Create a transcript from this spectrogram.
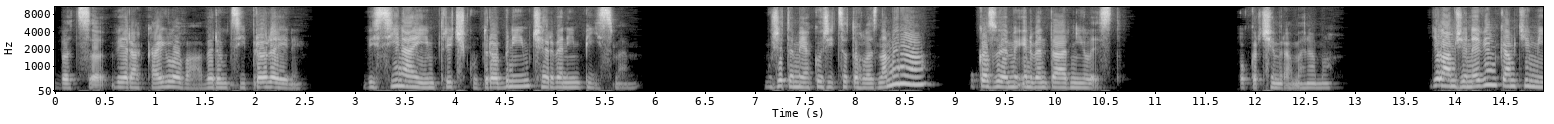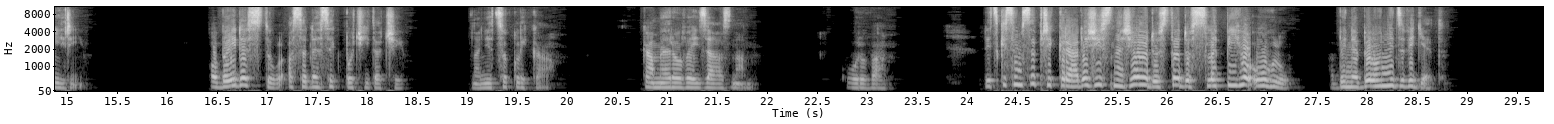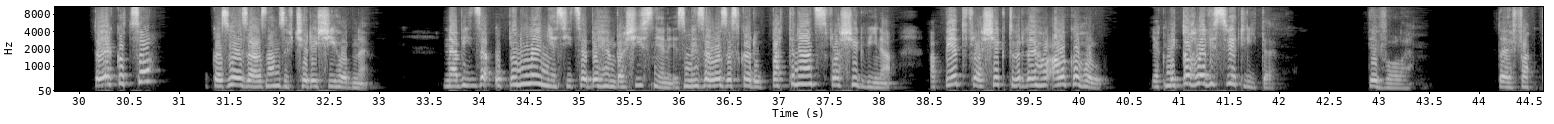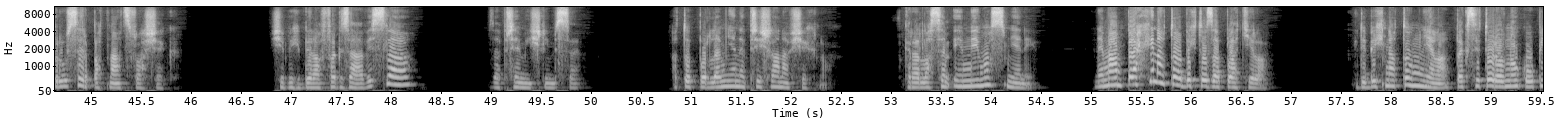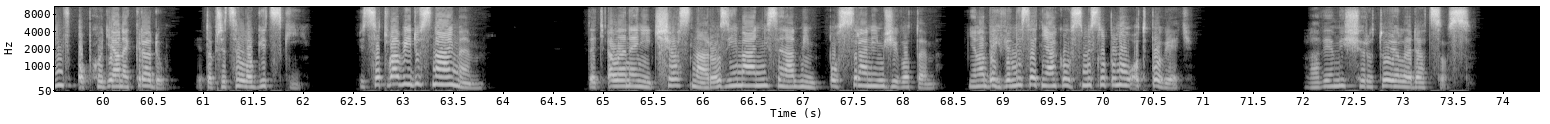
BC Věra Kajlová, vedoucí prodejny. Vysí na jejím tričku drobným červeným písmem. Můžete mi jako říct, co tohle znamená? Ukazuje mi inventární list. Pokrčím ramenama. Dělám, že nevím, kam tím míří. Obejde stůl a sedne si k počítači. Na něco kliká. Kamerový záznam. Kurva. Vždycky jsem se při krádeži snažila dostat do slepého úhlu, aby nebylo nic vidět. To jako co? Ukazuje záznam ze včerejšího dne. Navíc za uplynulé měsíce během vaší směny zmizelo ze skladu 15 flašek vína a 5 flašek tvrdého alkoholu. Jak mi tohle vysvětlíte? Ty vole, to je fakt průser 15 flašek. Že bych byla fakt závislá? Zapřemýšlím se. A to podle mě nepřišla na všechno. Kradla jsem i mimo směny. Nemám prachy na to, abych to zaplatila. Kdybych na to měla, tak si to rovnou koupím v obchodě a nekradu. Je to přece logický. Vždyť sotva výjdu s nájmem. Teď ale není čas na rozjímání se nad mým posraným životem. Měla bych vymyslet nějakou smysluplnou odpověď. V hlavě mi šrotuje ledacos.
